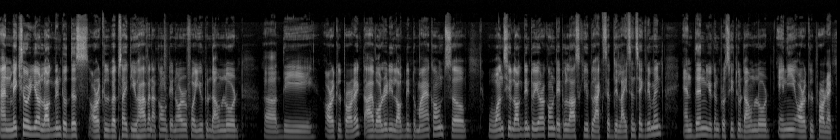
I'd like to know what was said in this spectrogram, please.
and make sure you're logged into this Oracle website. You have an account in order for you to download uh, the Oracle product. I have already logged into my account. So once you logged into your account, it will ask you to accept the license agreement and then you can proceed to download any Oracle product.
